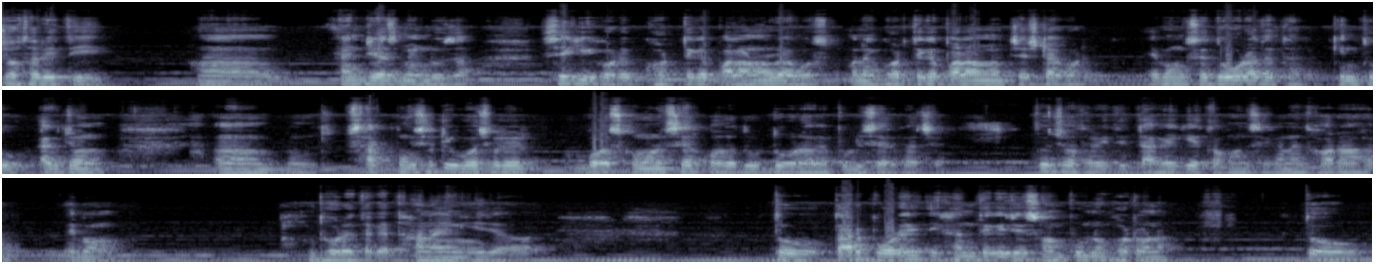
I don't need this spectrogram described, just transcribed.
যথারীতি অ্যান্ড্রিয়াস মেন্ডুজা সে কী করে? ঘর থেকে পালানোর ব্যবস্থা মানে ঘর থেকে পালানোর চেষ্টা করে এবং সে দৌড়াতে থাকে। কিন্তু একজন ষাট পঁয়ষট্টি বছরের বয়স্ক মানুষের কত দূর দৌড়াবে পুলিশের কাছে? তো যথারীতি তাকে গিয়ে তখন সেখানে ধরা হয় এবং ধরে তাকে থানায় নিয়ে যাওয়া হয়। তো তারপরে এখান থেকে যে সম্পূর্ণ ঘটনা, তো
